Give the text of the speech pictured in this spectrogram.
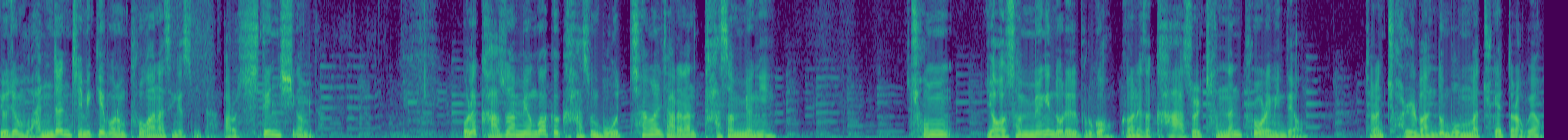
요즘 완전 재밌게 보는 프로가 하나 생겼습니다. 바로 히든 싱어입니다. 원래 가수 한 명과 그 가수 모창을 자라는 다섯 명이 총 여섯 명이 노래를 부르고 그 안에서 가수를 찾는 프로그램인데요. 저는 절반도 못 맞추겠더라고요.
